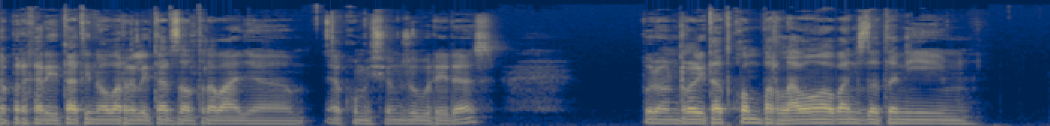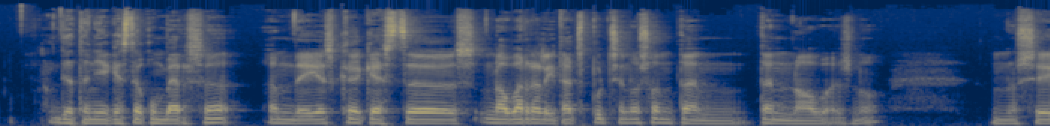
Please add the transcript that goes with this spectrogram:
de precarietat i noves realitats del treball a, a comissions obreres, però en realitat quan parlàvem abans de tenir de tenir aquesta conversa em deies que aquestes noves realitats potser no són tan, tan noves, no? No sé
